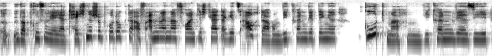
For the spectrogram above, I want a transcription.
äh, überprüfen wir ja technische Produkte auf Anwenderfreundlichkeit. Da geht es auch darum, wie können wir Dinge gut machen? Wie können wir sie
